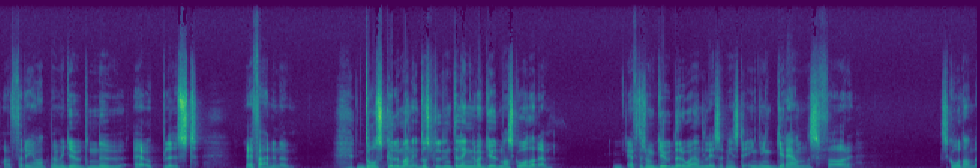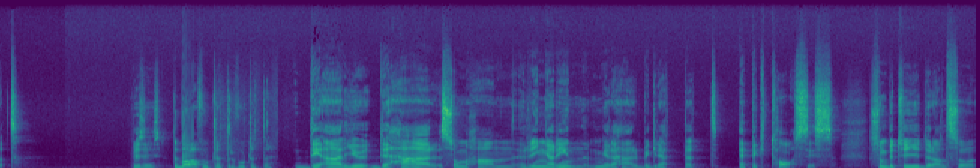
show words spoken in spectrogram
har jag förenat mig med Gud och nu är jag upplyst. Jag är färdig nu. Då skulle, man, då skulle det inte längre vara Gud man skådade. Eftersom Gud är oändlig så finns det ingen gräns för skådandet. Precis. Det bara fortsätter och fortsätter. Det är ju det här som han ringar in med det här begreppet epektasis. Som betyder alltså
